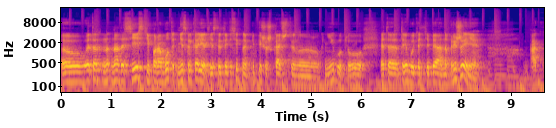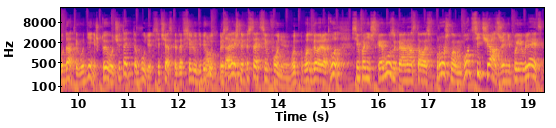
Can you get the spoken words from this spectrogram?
э, это надо сесть и поработать несколько лет. Если ты действительно пишешь качественную книгу, то это требует от тебя напряжения. А куда ты его денешь? Кто его читать-то будет сейчас, когда все люди бегут? Ну, Представляешь, да. написать симфонию. Вот, вот говорят, вот симфоническая музыка, она осталась в прошлом, вот сейчас же не появляется.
